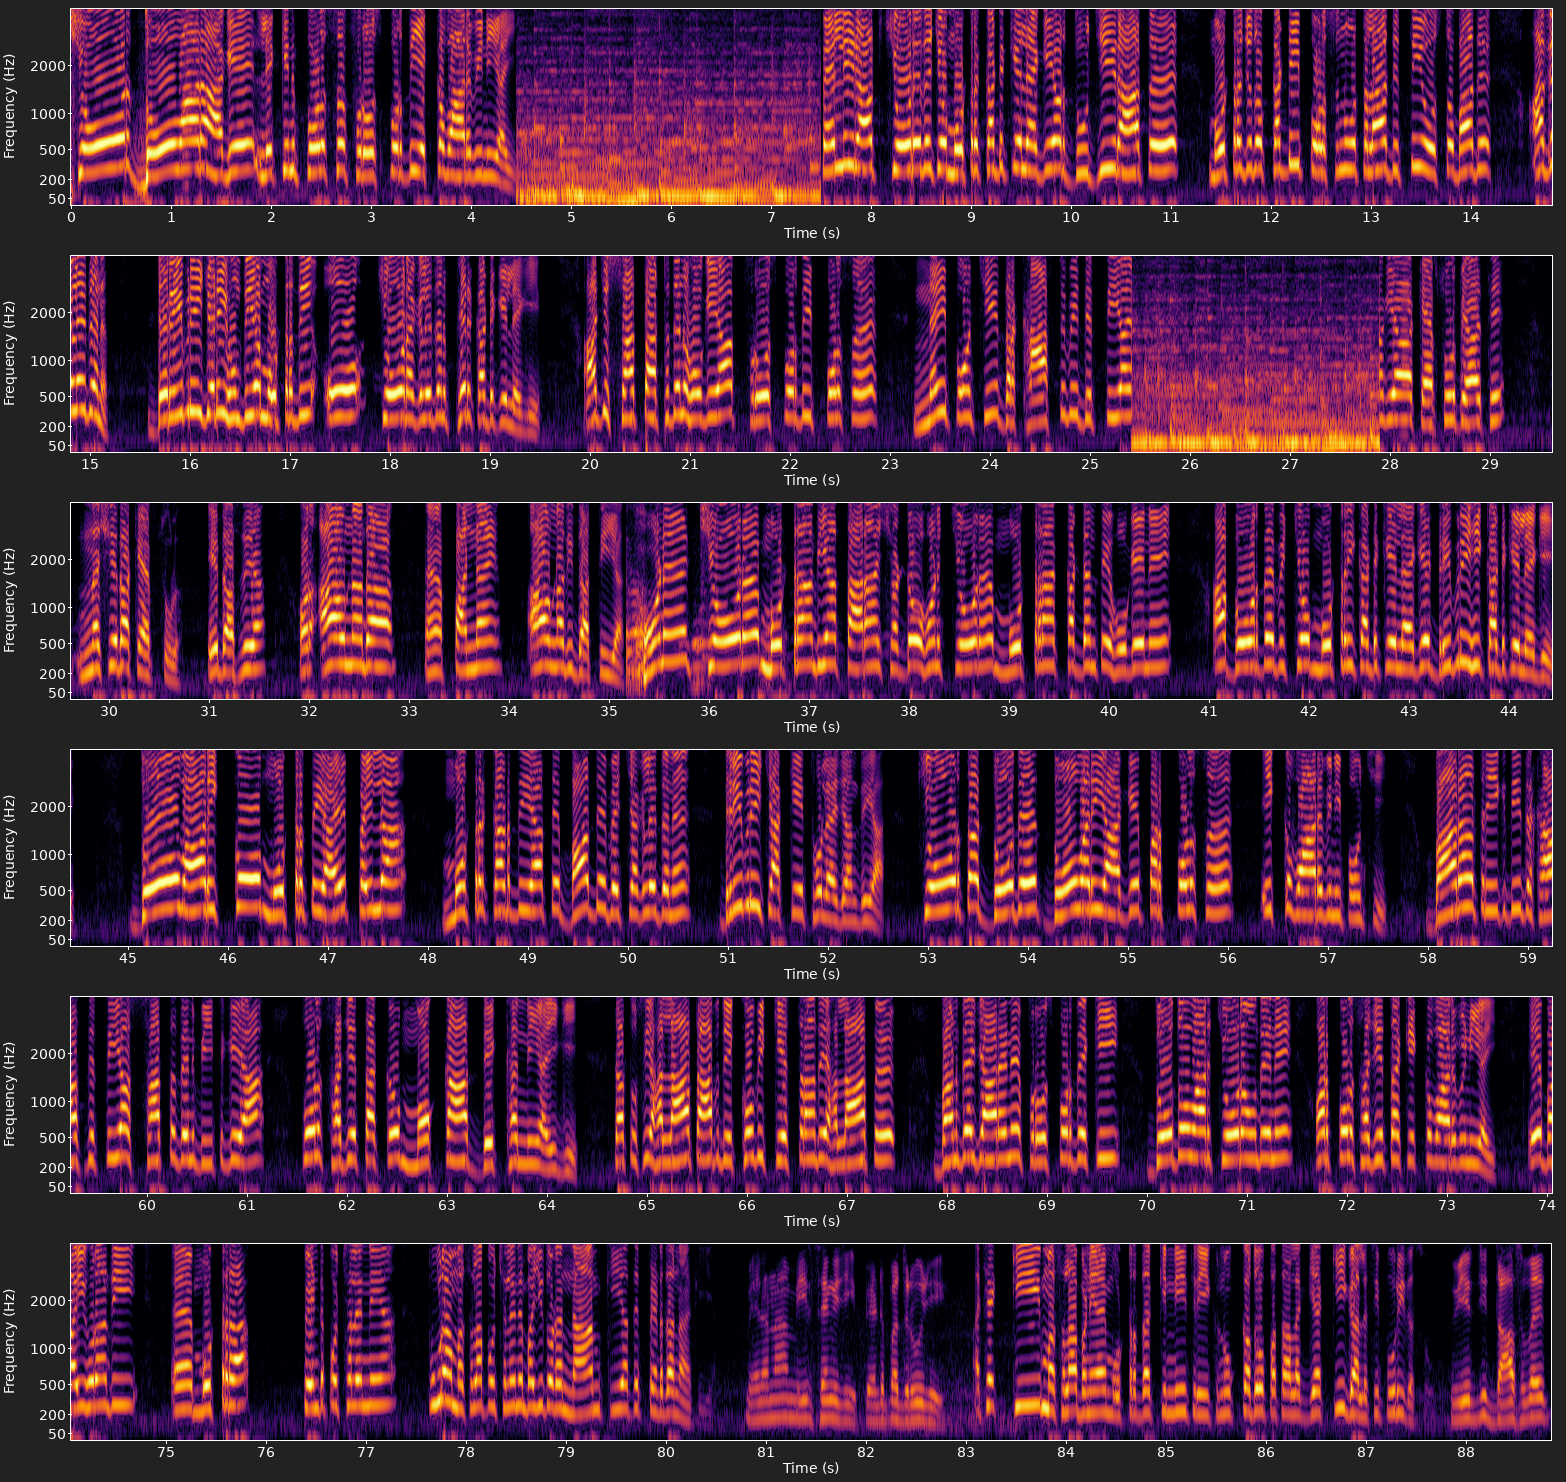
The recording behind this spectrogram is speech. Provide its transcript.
ਚੋਰ ਦੋ ਵਾਰ ਆ ਗਏ, ਲੇਕਿਨ ਪੁਲਿਸ ਫਿਰੋਜ਼ਪੁਰ ਦੀ ਇੱਕ ਵਾਰ ਵੀ ਨਹੀਂ ਆਈ। ਪਹਿਲੀ ਰਾਤ ਚੋਰ ਇਹਦੇ ਚੋਂ ਮੋਟਰ ਕੱਢ ਕੇ ਲੈ ਗਏ ਔਰ ਦੂਜੀ ਰਾਤ ਮੋਟਰ ਜਦੋਂ ਕੱਢੀ, ਪੁਲਿਸ ਨੂੰ ਇਤਲਾਹ ਦਿੱਤੀ, ਉਸ ਤੋਂ ਬਾਅਦ ਅਗਲੇ ਦਿਨ ਡਿਲੀਵਰੀ ਜਿਹੜੀ ਹੁੰਦੀ ਆ ਮੋਟਰ ਦੀ, ਉਹ ਚੋਰ ਅਗਲੇ ਦਿਨ ਫਿਰ ਕੱਢ ਕੇ ਲੈ ਗਈ ਅੱਜ 7-8 ਦਿਨ ਹੋ ਗਏ ਆ, ਫਿਰੋਜ਼ਪੁਰ ਦੀ ਪੁਲਿਸ ਨਹੀਂ ਪਹੁੰਚੀ, ਦਰਖਾਸਤ ਵੀ ਦਿੱਤੀ ਆ। ਗਿਆ, ਕੈਪਸੂਲ ਪਿਆ ਇੱਥੇ। ਨਸ਼ੇ ਦਾ ਕੈਪਸੂਲ ਇਹ ਦੱਸਦੇ ਆ। ਔਰ ਆ ਉਹਨਾਂ ਦਾ ਅਹ, ਪਾਨਾ ਹੈ ਆ ਉਹਨਾਂ ਦੀ ਦਾਤੀ ਆ। ਹੁਣ ਚੋਰ ਮੋਟਰਾਂ ਦੀਆਂ ਤਾਰਾਂ ਛੱਡੋ ਹੁਣ ਚੋਰ ਮੋਟਰਾਂ ਕੱਢਣ ਤੇ ਹੋ ਗਏ ਨੇ। ਆ ਬੋਰ ਦੇ ਵਿੱਚੋਂ ਮੋਟਰ ਹੀ ਕੱਢ ਕੇ ਲੈ ਗਏ ਡਿਲੀਵਰੀ ਹੀ ਕੱਢ ਕੇ ਲੈ ਗਏ। ਦੋ ਵਾਰ ਇੱਕੋ ਮੋਟਰ ਤੇ ਆਏ ਪਹਿਲਾਂ ਮੋਟਰ ਕੱਢਦੇ ਆ ਤੇ ਬਾਅਦ ਦੇ ਵਿੱਚ ਅਗਲੇ ਦਿਨ ਡਿਲੀਵਰੀ ਚੱਕ ਕੇ ਇੱਥੋਂ ਲੈ ਜਾਂਦੇ ਆ। ਚੋਰ ਤਾਂ ਦੋ ਦੇ ਦੋ ਵਾਰੀ ਆ ਗਏ ਪਰ ਪੁਲਿਸ ਇੱਕ ਵਾਰ ਵੀ ਨਹੀਂ ਪਹੁੰਚੀ। 12 ਤਰੀਕ ਦੀ ਦਰਖਾਸਤ ਦਿੱਤੀ ਆ 7 ਦਿਨ ਬੀਤ ਗਏ ਆ, ਪੁਲਿਸ ਹਜੇ ਤੱਕ ਮੌਕਾ ਦੇਖਣ ਨਹੀਂ ਆਈਗੀ। ਤਾਂ ਤੁਸੀਂ ਹਾਲਾਤ ਆਪ ਦੇਖੋ ਵੀ ਕਿਸ ਤਰ੍ਹਾਂ ਦੇ ਹਾਲਾਤ ਬਣਦੇ ਜਾ ਰਹੇ ਨੇ। ਫਿਰੋਜ਼ਪੁਰ ਦੇ ਕੀ ਦੋ ਦੋ ਵਾਰ ਚੋਰ ਆਉਂਦੇ ਨੇ ਔਰ ਪੁਲਿਸ ਹਜੇ ਤੱਕ ਇੱਕ ਵਾਰ ਵੀ ਨਹੀਂ ਆਈ। ਇਹ ਬਾਈ ਹੋਰਾਂ ਦੀ ਮੋਟਰ ਆ, ਪਿੰਡ ਪੁੱਛ ਲੈਨੇ ਆ। ਪੂਰਾ ਮਸਲਾ ਪੁੱਛ ਲੈਨੇ ਬਾਈ ਜੀ, ਤੁਹਾਡਾ ਨਾਮ ਕੀ ਆ ਤੇ ਪਿੰਡ ਦਾ ਨਾਂ ਕੀ ਆ? ਮੇਰਾ ਨਾਮ ਮੀਰ ਸਿੰਘ ਜੀ, ਪਿੰਡ ਭਦਰੂ ਜੀ। ਅੱਛਾ ਕੀ ਮਸਲਾ ਬਣਿਆ ਇਹ ਮੋਟਰ ਦਾ? ਕਿੰਨੀ ਤਰੀਕ ਨੂੰ? ਕਦੋਂ ਪਤਾ ਲੱਗਿਆ? ਕੀ ਗੱਲ ਸੀ? ਪੂਰੀ ਦੱਸੋ। ਵੀਰ ਜੀ 10 ਵਜੇ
